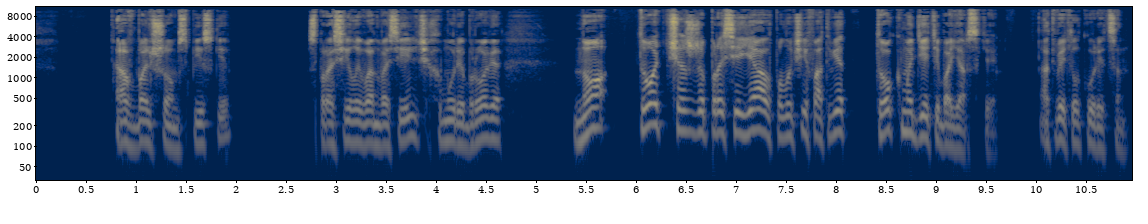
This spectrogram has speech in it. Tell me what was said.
— А в большом списке? — спросил Иван Васильевич, хмуря брови, но тотчас же просиял, получив ответ «Токмо дети боярские», — ответил Курицын.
